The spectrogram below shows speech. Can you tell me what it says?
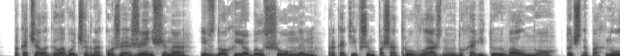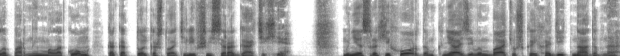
— покачала головой чернокожая женщина, и вздох ее был шумным, прокатившим по шатру влажную духовитую волну, точно пахнуло парным молоком, как от только что отелившейся рогатихи. «Мне с Рахихордом, князевым батюшкой, ходить надобно,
